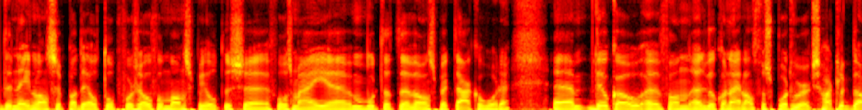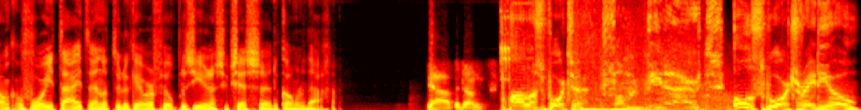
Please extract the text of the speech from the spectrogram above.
de Nederlandse padeltop voor zoveel man speelt. Dus volgens mij moet dat wel een spektakel worden. Ehm, Wilco van Wilco Nijland van Sportworks, hartelijk dank voor je tijd. En natuurlijk heel erg veel plezier en succes de komende dagen. Ja, bedankt. Alle sporten van binnenuit. All Sport Radio.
